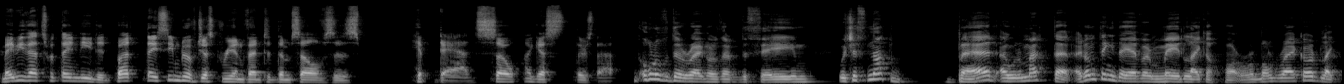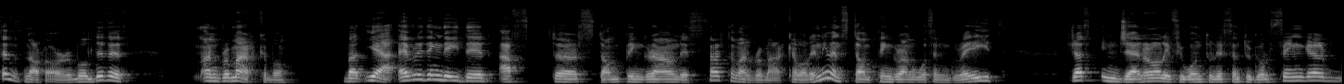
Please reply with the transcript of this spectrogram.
Maybe that's what they needed, but they seem to have just reinvented themselves as hip dads, so I guess there's that. All of the records are the same, which is not bad. I will mark that. I don't think they ever made like a horrible record. Like, this is not horrible. This is unremarkable. But yeah, everything they did after Stomping Ground is sort of unremarkable. And even Stomping Ground wasn't great. Just in general, if you want to listen to Goldfinger,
